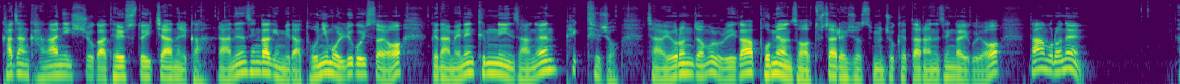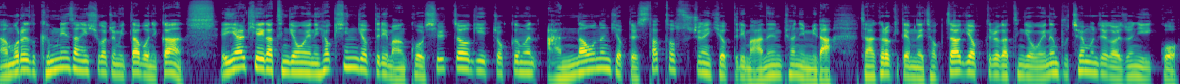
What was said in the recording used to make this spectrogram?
가장 강한 이슈가 될 수도 있지 않을까라는 생각입니다. 돈이 몰리고 있어요. 그 다음에는 금리 인상은 팩트죠. 자, 이런 점을 우리가 보면서 투자를 해주셨으면 좋겠다라는 생각이고요. 다음으로는 아무래도 금리 인상 이슈가 좀 있다 보니까 ARKA 같은 경우에는 혁신 기업들이 많고 실적이 조금은 안 나오는 기업들, 스타트업 수준의 기업들이 많은 편입니다. 자, 그렇기 때문에 적자 기업들 같은 경우에는 부채 문제가 여전히 있고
